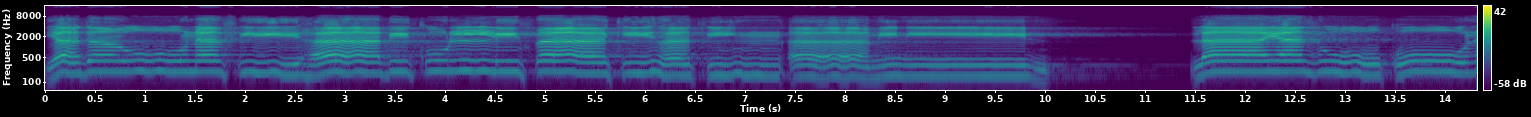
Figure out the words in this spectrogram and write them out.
يدعون فيها بكل فاكهة آمنين. لا يذوقون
